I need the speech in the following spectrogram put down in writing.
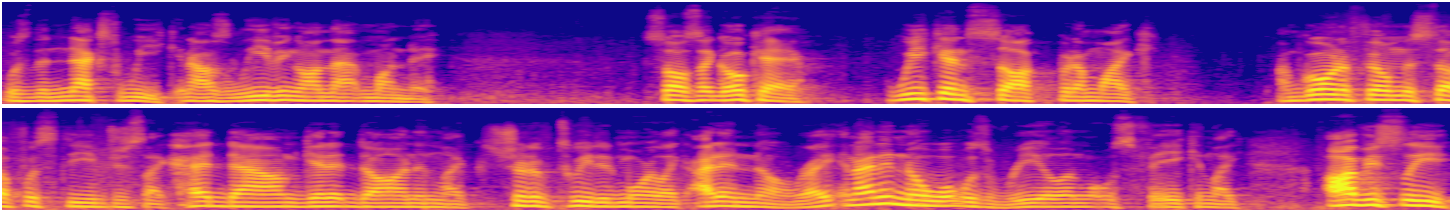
was the next week, and I was leaving on that Monday. So I was like, okay, weekend suck, but I'm like, I'm going to film this stuff with Steve, just like head down, get it done, and like should have tweeted more. Like I didn't know, right? And I didn't know what was real and what was fake, and like obviously,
